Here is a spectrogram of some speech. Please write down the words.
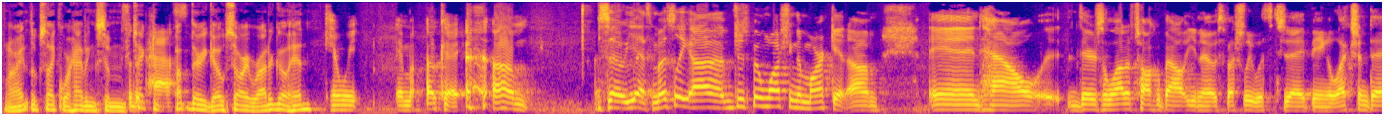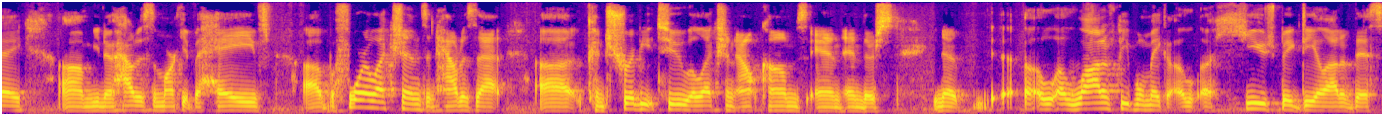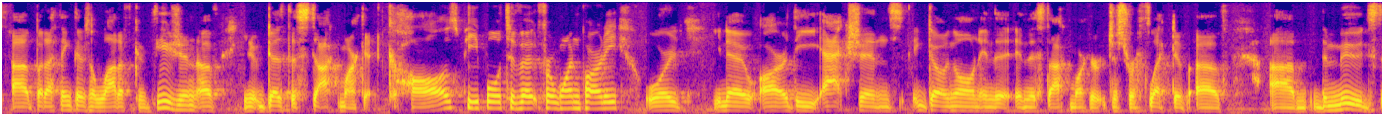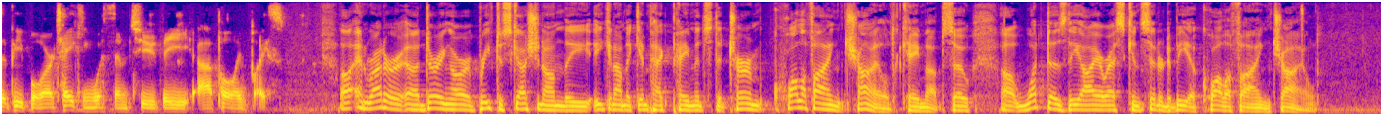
All right, looks like we're having some technical. Up oh, there you go. Sorry, Ryder, go ahead. Can we? Am, okay. um, so yes, mostly uh, I've just been watching the market um, and how there's a lot of talk about you know, especially with today being election day, um, you know, how does the market behave uh, before elections and how does that uh, contribute to election outcomes? And and there's you know, a, a lot of people make a, a, huge big deal out of this, uh, but I think there's a lot of confusion of, you know, does the stock market cause people to vote for one party, or you know, are the actions going on in the in the stock market just reflective of um, the moods that people are taking with them to the uh, polling place? Uh, and Ryder, uh, during our brief discussion on the economic impact payments, the term qualifying child came up. So, uh, what does the IRS consider to be a qualifying child?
